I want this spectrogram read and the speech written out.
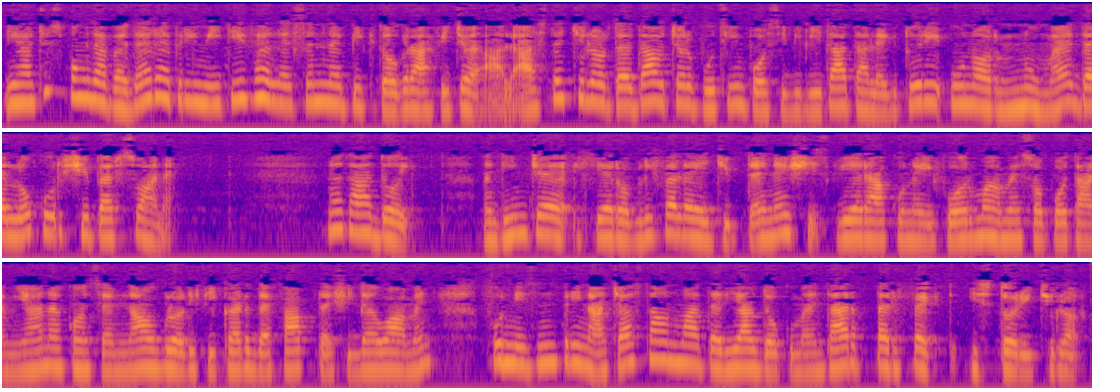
Din acest punct de vedere, primitivele semne pictografice ale astecilor dădeau cel puțin posibilitatea lecturii unor nume de locuri și persoane. Nota 2 în timp ce hieroglifele egiptene și scrierea cuneiformă mesopotamiană consemnau glorificări de fapte și de oameni, furnizând prin aceasta un material documentar perfect istoricilor.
